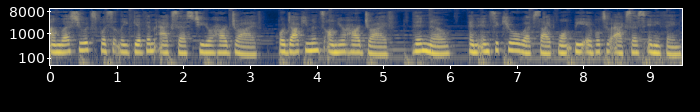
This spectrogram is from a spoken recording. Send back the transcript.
unless you explicitly give them access to your hard drive, or documents on your hard drive, then no, an insecure website won't be able to access anything.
